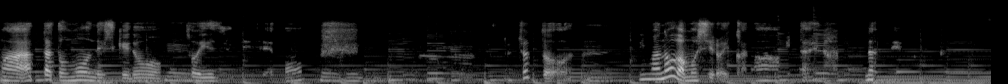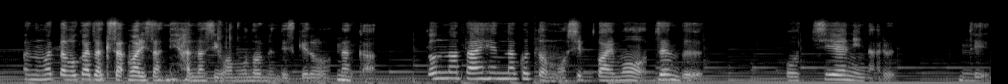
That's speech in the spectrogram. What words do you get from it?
まああったと思うんですけど、うんそういう時期でも、うんうんちょっと、うん、今のが面白いかな、みたいな。なんで、あの、また岡崎さん、マリさんに話が戻るんですけど、うんなんか、どんな大変なことも失敗も全部、こう、知恵になるうんって、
